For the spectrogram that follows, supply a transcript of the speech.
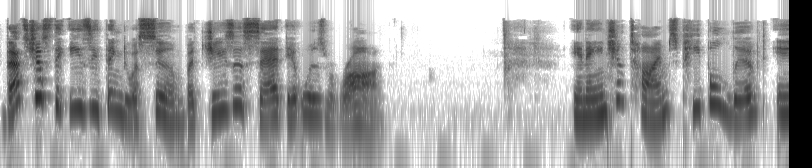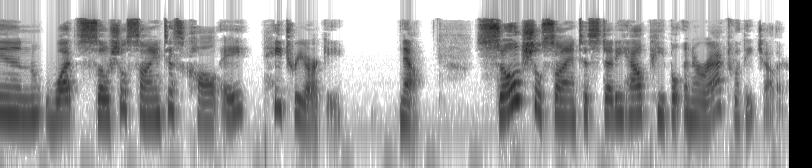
that's just the easy thing to assume, but Jesus said it was wrong. In ancient times, people lived in what social scientists call a patriarchy. Now, social scientists study how people interact with each other.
